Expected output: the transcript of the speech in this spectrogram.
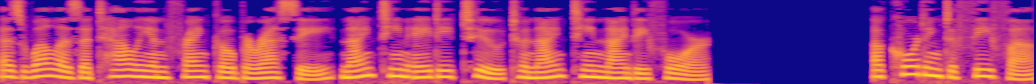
as well as Italian Franco Baresi (1982–1994). According to FIFA,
